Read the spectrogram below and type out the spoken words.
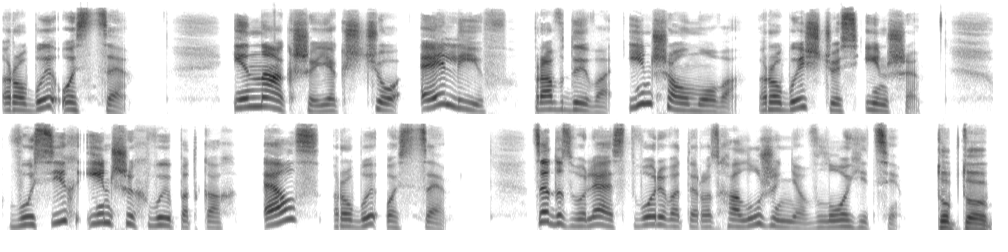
роби ось це. Інакше, якщо elif правдива інша умова, роби щось інше. В усіх інших випадках else роби ось це. Це дозволяє створювати розгалуження в логіці. Тобто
